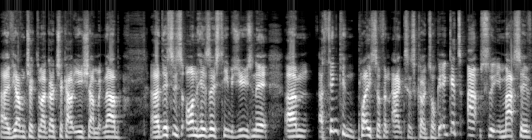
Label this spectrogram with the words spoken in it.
Uh, if you haven't checked him out, go check out Yishan McNabb. Uh, this is on his list. He was using it, um, I think, in place of an access code token. It gets absolutely massive.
